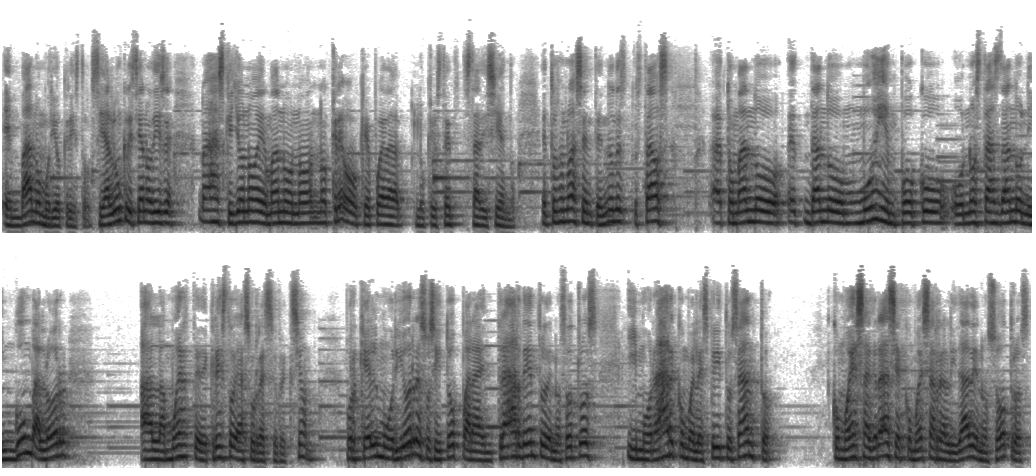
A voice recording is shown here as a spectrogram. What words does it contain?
en vano murió Cristo. Si algún cristiano dice, no, es que yo no, hermano, no, no creo que pueda lo que usted está diciendo. Entonces no has entendido, estás ah, tomando, eh, dando muy en poco o no estás dando ningún valor a la muerte de Cristo y a su resurrección. Porque Él murió resucitó para entrar dentro de nosotros y morar como el Espíritu Santo, como esa gracia, como esa realidad de nosotros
